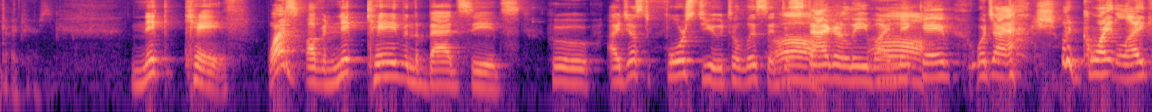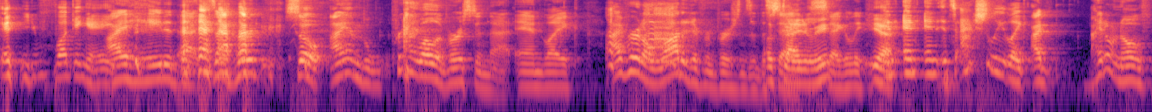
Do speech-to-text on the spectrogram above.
Guy Pearce. Nick Cave What? of Nick Cave and the Bad Seeds, who I just forced you to listen to Oh. Stagger Lee by Oh. Nick Cave, which I actually quite like and you fucking hate. I hated that because I heard. So I am pretty well versed in that, and like I've heard a lot of different versions of the Of Stag- Stagger Lee? Stagger Lee. Yeah. and, and and it's actually like I I don't know if,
